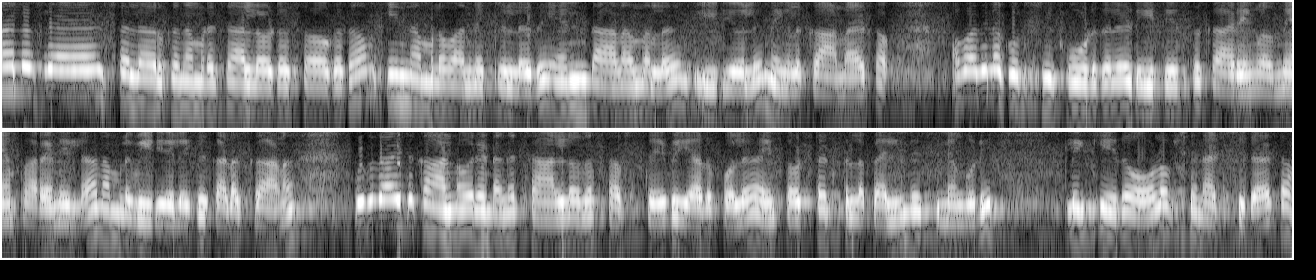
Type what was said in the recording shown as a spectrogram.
ഹലോ ഫ്രണ്ട്സ് എല്ലാവർക്കും നമ്മുടെ ചാനലിലോട്ട് സ്വാഗതം. ഇന്ന് നമ്മൾ വന്നിട്ടുള്ളത് എന്താണെന്നുള്ള വീഡിയോയിൽ നിങ്ങൾ കാണാം കേട്ടോ. അപ്പോൾ അതിനെക്കുറിച്ച് കൂടുതൽ ഡീറ്റെയിൽസ് കാര്യങ്ങളൊന്നും ഞാൻ പറയുന്നില്ല. നമ്മൾ വീഡിയോയിലേക്ക് കിടക്കുകയാണ്. പുതുതായിട്ട് കാണുന്നവരുണ്ടെങ്കിൽ ചാനലൊന്ന് സബ്സ്ക്രൈബ് ചെയ്യുക. അതുപോലെ അതിന് തൊട്ടടുത്തുള്ള ബെല്ലിന്റെ ചിഹ്നം കൂടി ക്ലിക്ക് ചെയ്ത് ഓൾ ഓപ്ഷൻ അടിച്ചിടുക കേട്ടോ.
